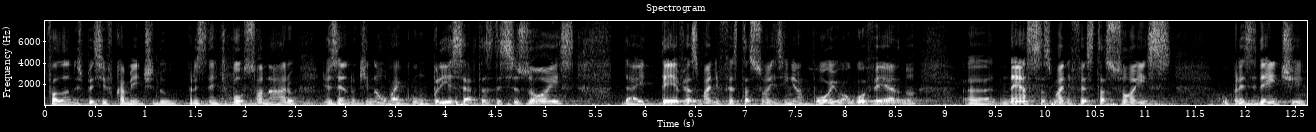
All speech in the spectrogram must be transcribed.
falando especificamente do presidente Bolsonaro, dizendo que não vai cumprir certas decisões. Daí teve as manifestações em apoio ao governo. Uh, nessas manifestações, o presidente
